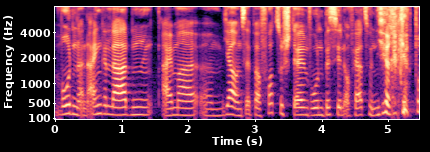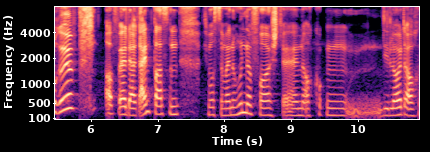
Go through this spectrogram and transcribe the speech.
wurden dann eingeladen, einmal ähm, ja, uns selber vorzustellen, wurden ein bisschen auf Herz und Niere geprüft, ob wir da reinpassen. Ich musste meine Hunde vorstellen, auch gucken, die Leute auch,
